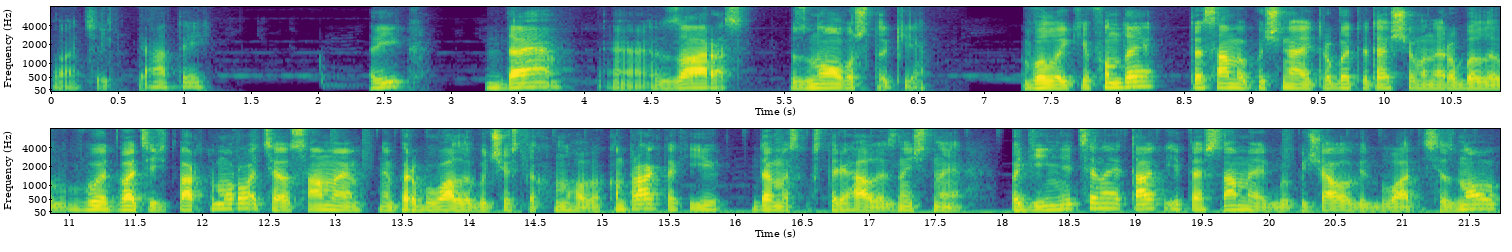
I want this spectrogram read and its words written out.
25 рік, де е, зараз знову ж таки великі фонди те саме починають робити те, що вони робили в 2024 році, а саме перебували в чистих лонгових контрактах, і де ми спостерігали значне падіння ціни, так і те ж саме, якби почало відбуватися знову,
